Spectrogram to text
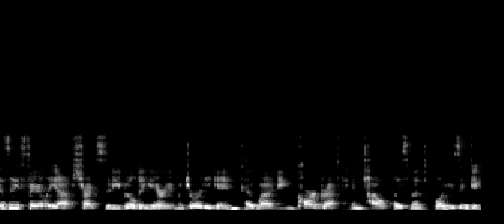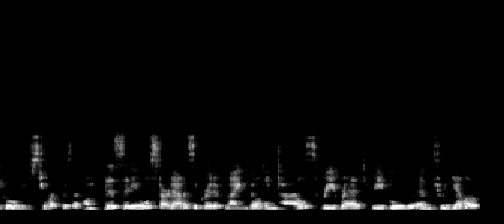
is a fairly abstract city building area majority game combining card drafting and tile placement while using ginkgo leaves to represent points. The city will start out as a grid of nine building tiles, three red, three blue, and three yellow,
